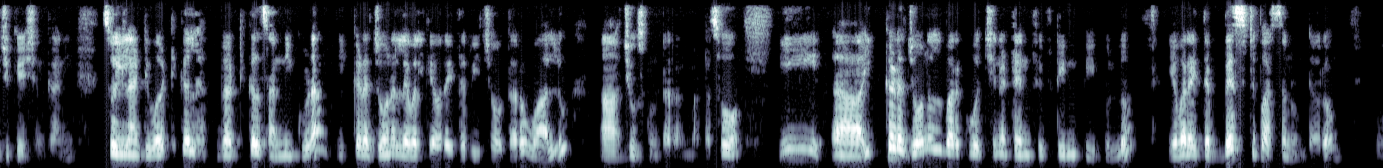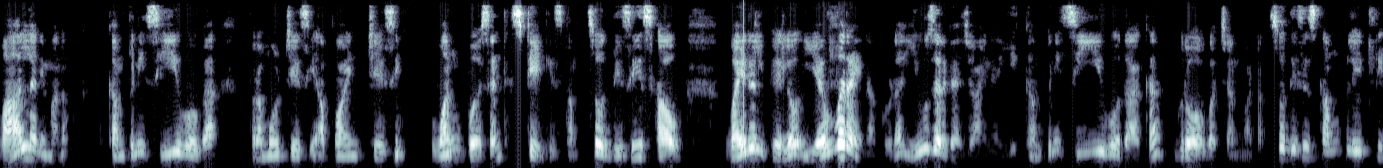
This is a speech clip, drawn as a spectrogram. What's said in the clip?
ఎడ్యుకేషన్ కానీ. సో ఇలాంటి వర్టికల్ వర్టికల్స్ అన్నీ కూడా ఇక్కడ జోనల్ లెవెల్కి ఎవరైతే రీచ్ అవుతారో వాళ్ళు చూసుకుంటారు అనమాట సో ఈ ఇక్కడ జోనల్ వరకు వచ్చిన టెన్ ఫిఫ్టీన్ పీపుల్లో ఎవరైతే బెస్ట్ పర్సన్ ఉంటారో వాళ్ళని మనం కంపెనీ సీఈఓగా ప్రమోట్ చేసి అపాయింట్ చేసి వన్ పర్సెంట్ స్టేక్ ఇస్తాం. So this is how viral పేలో ఎవరైనా కూడా యూజర్గా జాయిన్ అయ్యి కంపెనీ సిఇఓ దాకా గ్రో అవ్వచ్చు అనమాట so this is completely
